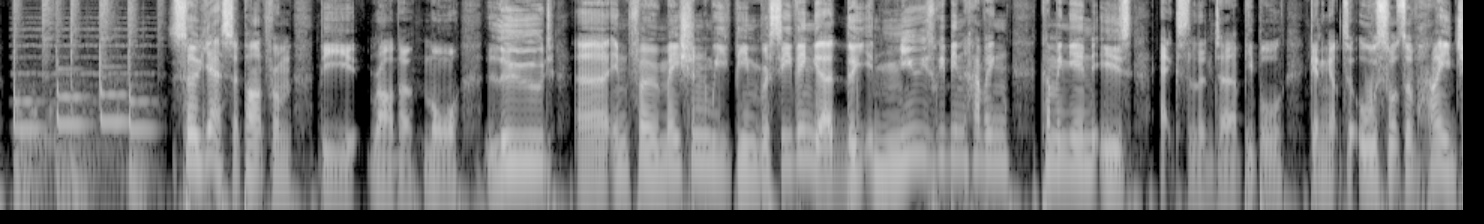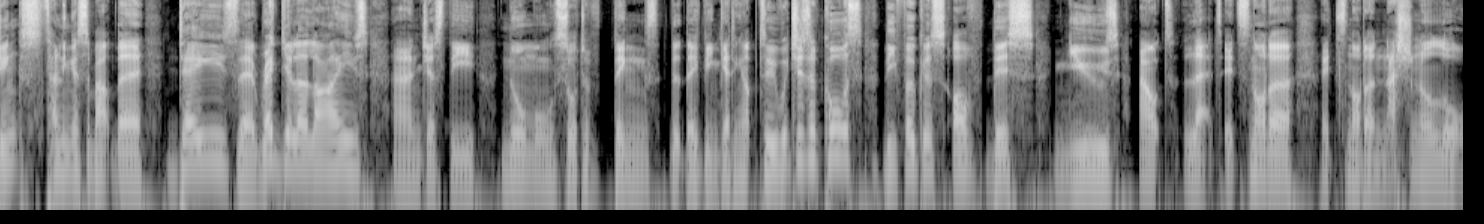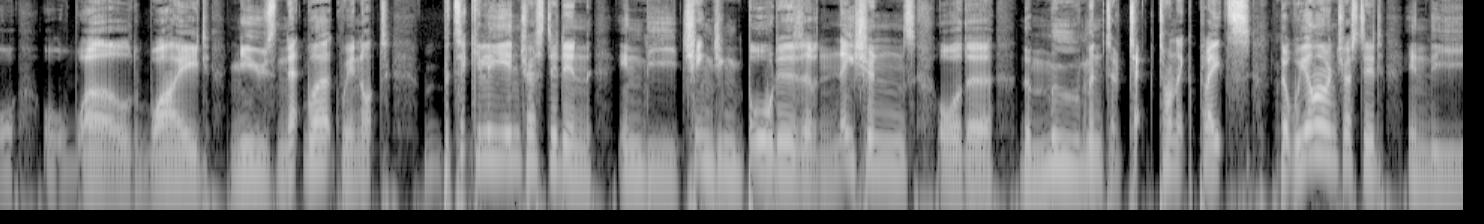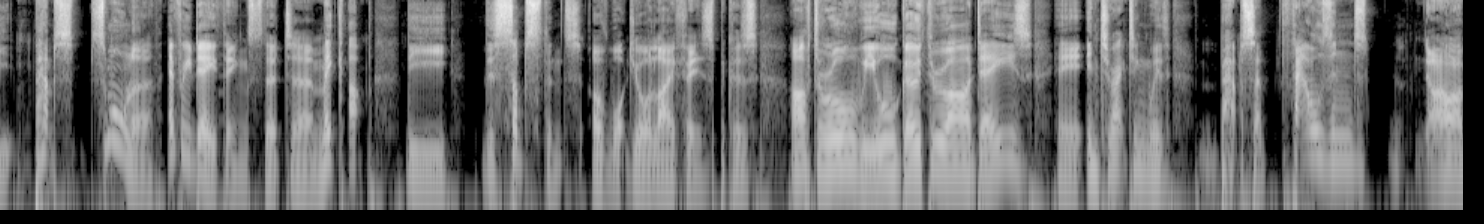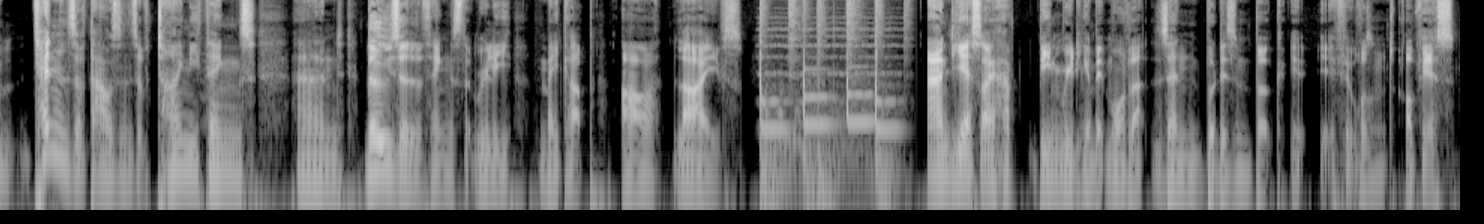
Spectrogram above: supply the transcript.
So, yes, apart from the rather more lewd uh, information we've been receiving, uh, the news we've been having coming in is excellent. Uh, people getting up to all sorts of hijinks, telling us about their days, their regular lives, and just the normal sort of things that they've been getting up to, which is, of course, the focus of this news outlet. It's not a, it's not a national or, or worldwide news network. We're not particularly interested in in the changing borders of nations or the the movement of tectonic plates, but we are interested in the perhaps smaller everyday things that uh, make up the the substance of what your life is. Because after all we all go through our days uh, interacting with perhaps a thousand or tens of thousands of tiny things and those are the things that really make up our lives and yes, I have been reading a bit more of that Zen Buddhism book, if it wasn't obvious.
